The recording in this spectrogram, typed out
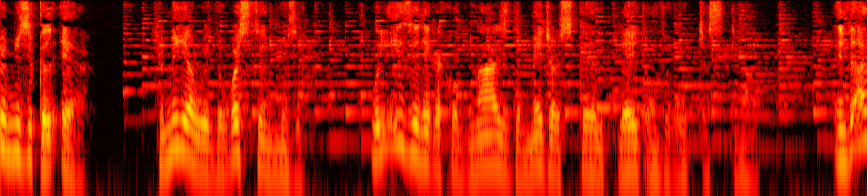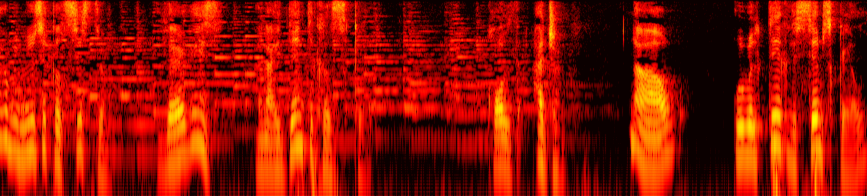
Every musical ear familiar with the Western music will easily recognize the major scale played on the oud just now. In the Arabic musical system, there is an identical scale called ajam. Now, we will take the same scale,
